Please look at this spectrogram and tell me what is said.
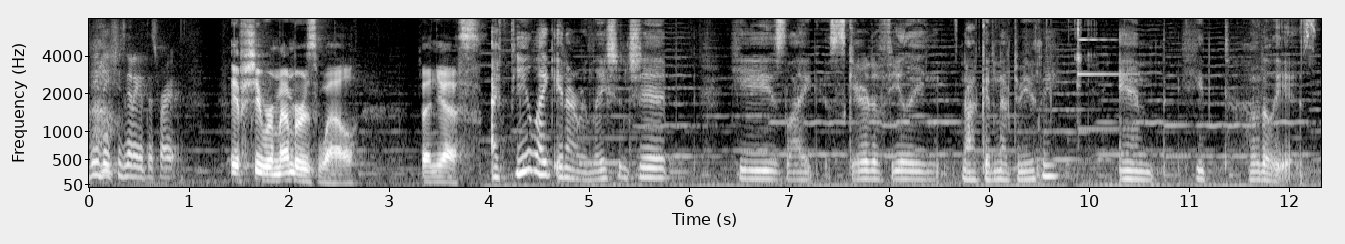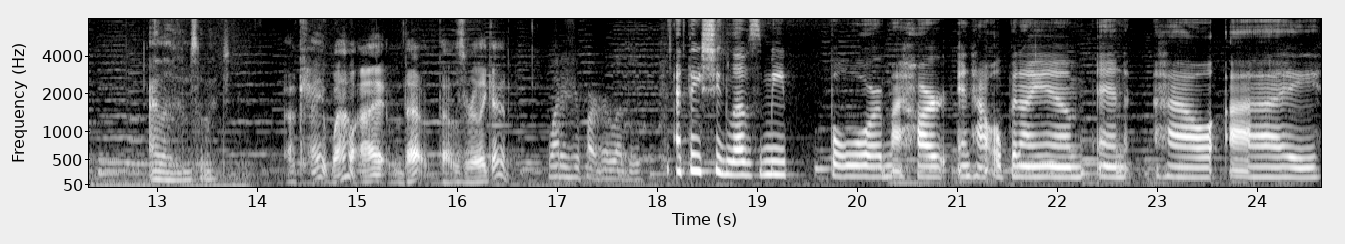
Do you think she's gonna get this right? If she remembers well, then yes. I feel like in our relationship, he's like scared of feeling not good enough to be with me. And he totally is. I love him so much. Okay, wow. I that that was really good. Why does your partner love you? I think she loves me for my heart and how open I am and how I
